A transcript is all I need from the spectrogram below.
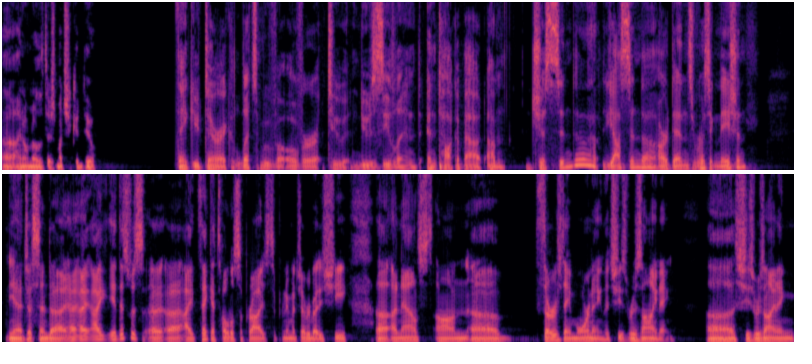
uh, I don't know that there's much you can do. Thank you, Derek. Let's move over to New Zealand and talk about um, Jacinda Jacinda Ardern's resignation. Yeah, Jacinda. I, I, I this was, uh, uh, I think, a total surprise to pretty much everybody. She uh, announced on uh, Thursday morning that she's resigning. Uh, she's resigning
